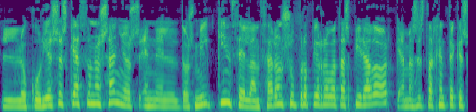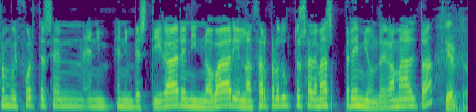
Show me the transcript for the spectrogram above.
Lo curioso es que hace unos años, en el 2015, lanzaron su propio robot aspirador, que además esta gente que son muy fuertes en, en- en investigar, en innovar y en lanzar productos además premium de gama alta, Cierto.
